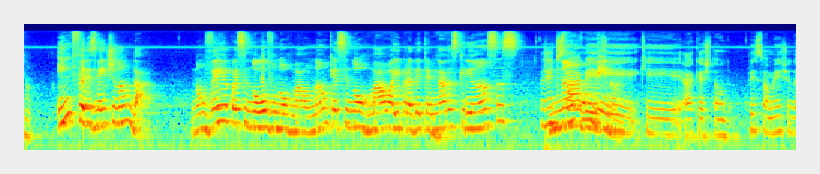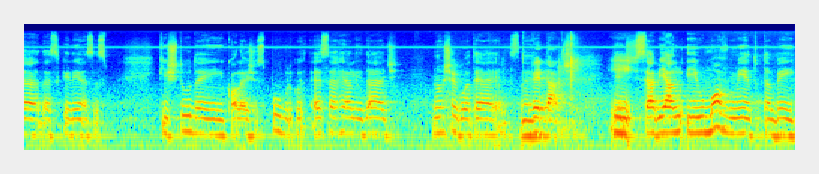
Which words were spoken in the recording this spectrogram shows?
Não. Infelizmente não dá. Não venha com esse novo normal, não, que esse normal aí para determinadas crianças a gente não sabe combina. Que, que a questão, principalmente da, das crianças que estudam em colégios públicos, essa realidade não chegou até a elas. Né? Verdade. E, sabe, e o movimento também,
